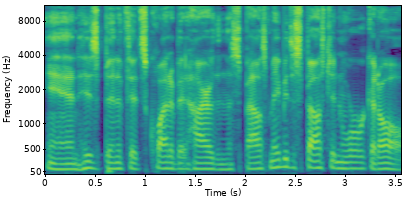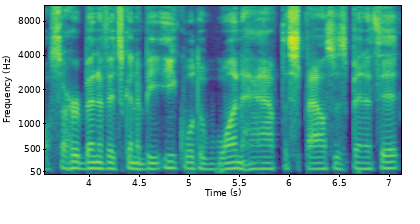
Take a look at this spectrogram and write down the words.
and his benefit's quite a bit higher than the spouse. Maybe the spouse didn't work at all. So her benefit's going to be equal to one half the spouse's benefit.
